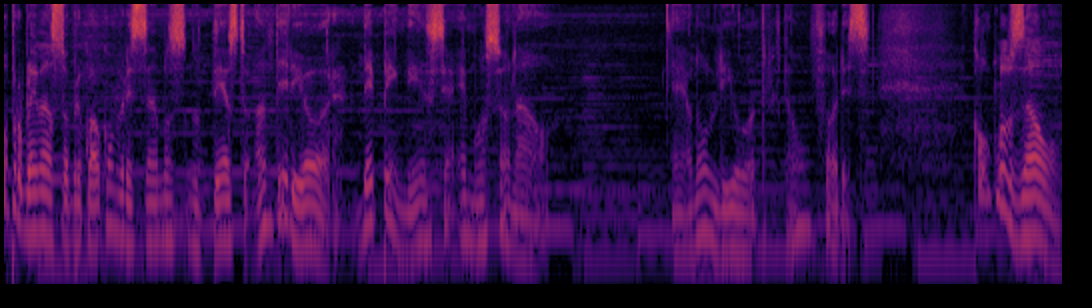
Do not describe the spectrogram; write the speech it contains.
O problema sobre o qual conversamos no texto anterior, dependência emocional. É, eu não li o outro, então foda-se. Conclusão.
